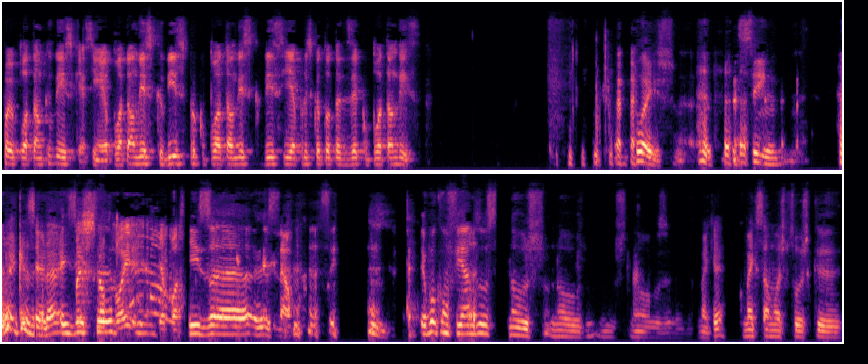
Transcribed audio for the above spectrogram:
foi o Platão que disse, que é assim, o Platão disse que disse porque o Platão disse que disse e é por isso que eu estou a dizer que o Platão disse. Pois, sim, Quer dizer, existe. Mas não foi, eu posso. não. Sim. Eu vou confiando nos, nos, nos, Como é que é? Como é que são as pessoas que,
